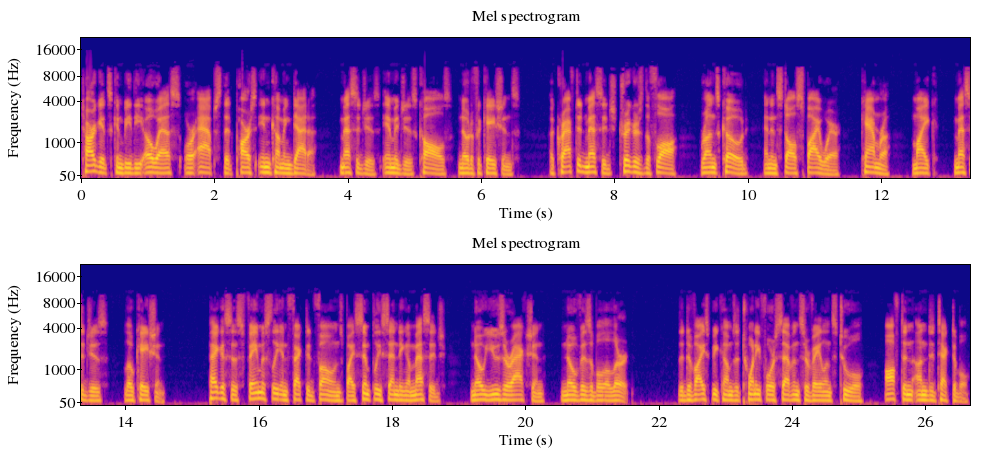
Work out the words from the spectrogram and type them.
Targets can be the OS or apps that parse incoming data, messages, images, calls, notifications. A crafted message triggers the flaw, runs code, and installs spyware, camera, mic, messages, location. Pegasus famously infected phones by simply sending a message, no user action, no visible alert. The device becomes a 24-7 surveillance tool, often undetectable.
